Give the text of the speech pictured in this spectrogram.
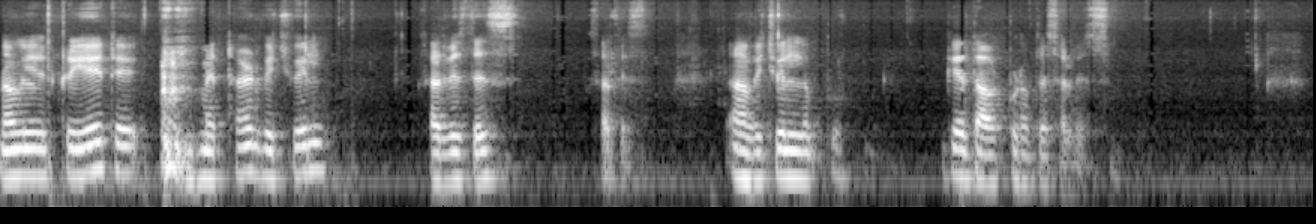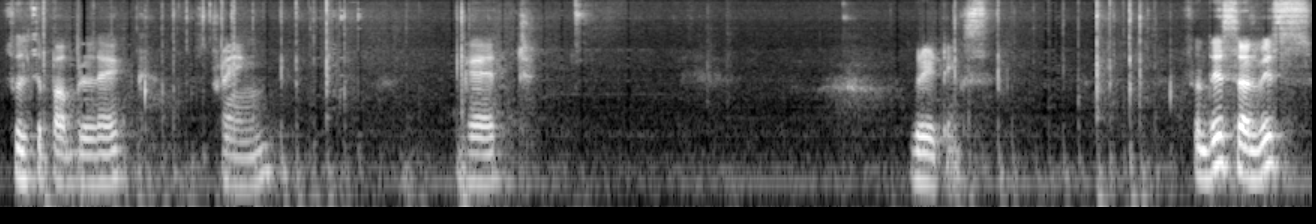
Now we'll create a method which will service this service, uh, which will give the output of the service. So it's a public string get greetings. So this service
